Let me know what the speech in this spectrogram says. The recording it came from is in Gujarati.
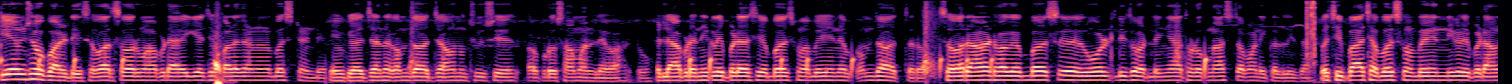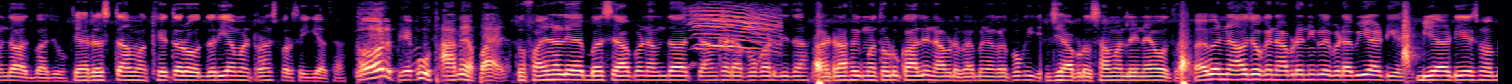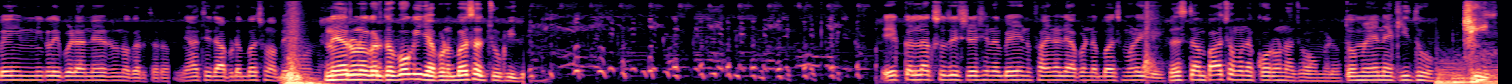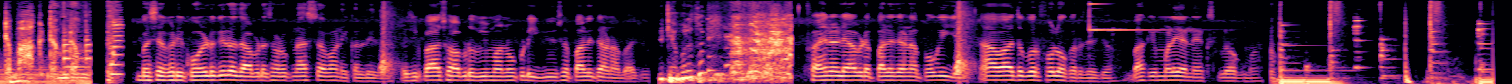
કેમ છો પાર્ટી? સવાર સવારમાં આપણે આવી ગયા છે પાલિતાણાના બસ સ્ટેન્ડે. કેમ કે અચાનક અમદાવાદ જવાનું થયું છે આપણો સામાન લેવા હતું એટલે આપણે નીકળી પડ્યા છીએ બસમાં બેસીને અમદાવાદ તરફ. સવારે આઠ વાગે બસ હોલ્ટ લીધો એટલે ત્યાં થોડોક નાસ્તા પાણી કરી લીધા. પછી પાછા બસમાં બેસીને નીકળી પડ્યા અમદાવાદ બાજુ. ત્યાં રસ્તામાં ખેતરો દરિયામાં ટ્રાન્સફર થઈ ગયા હતા. ભેગું થાને ભાઈ. તો ફાઇનલી બસે આપણને અમદાવાદ ચાંખેડા પોકાડી દીધા. આ ટ્રાફિકમાં થોડુંક હાલીને આપણે ભાઈબંધ આગળ પોકી ગયા. જે આપણો સામાન લઈને આવ્યો હતો. ભાઈબંધને આવજો કે આપણે નીકળી પડ્યા બીઆરટીએસ બીઆરટીએસ માં બેહીને નીકળી પડ્યા નહેરુનગર તરફ. ત્યાંથી જ આપણે બસમાં બેસવાનું. નહેરુનગર તો પોગી ગયા પણ બસ જ ચૂકી ગઈ. એક કલાક સુધી સ્ટેશને બેહીને ફાઇનલી આપણને બસ મળી ગઈ. રસ્તામાં પાછો મને કોરોના જોવા મળ્યો. તો મેં એને કીધું બસે ઘડી કોલ્ડ કર્યો તો આપણે થોડુંક નાસ્તા પાણી કરી લીધા. પછી પાછું આપણું વિમાન ઉપડી ગયું છે પાલિતાણા બાજુ. ફાઇનલી આપણે પાલિતાણા પોગી ગયા. આ વાત ઉપર ફોલો કરી દેજો. બાકી મળીએ નેક્સ્ટ બ્લોગમાં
